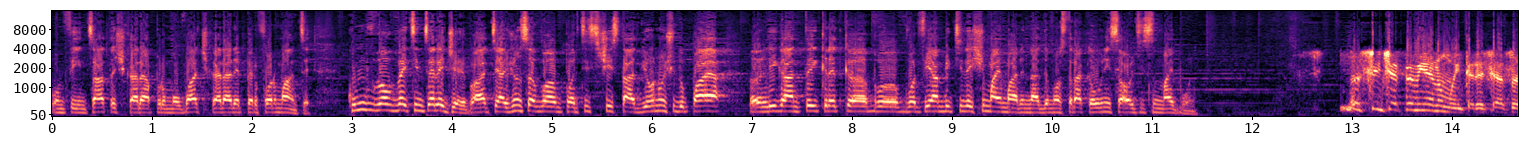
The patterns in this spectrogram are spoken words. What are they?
înființată și care a promovat și care are performanțe. Cum vă veți înțelege? Ați ajuns să vă împărțiți și stadionul și după aia în Liga 1 cred că vor fi ambițiile și mai mari în a demonstra că unii sau alții sunt mai buni. Sincer, pe mine nu mă interesează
